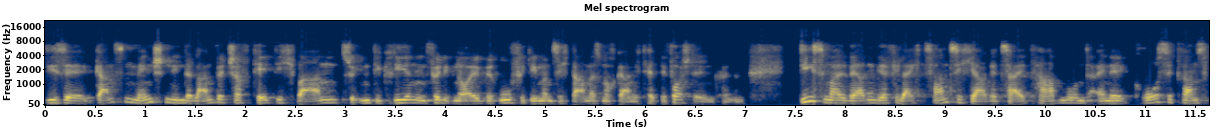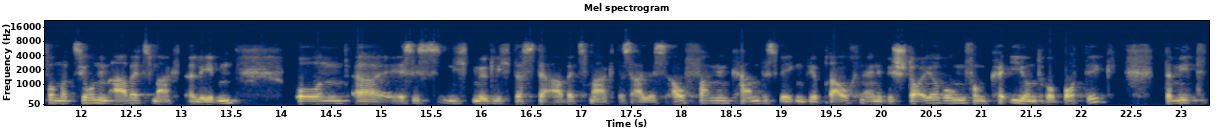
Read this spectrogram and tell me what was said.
diese ganzen Menschen, die in der Landwirtschaft tätig waren, zu integrieren in völlig neue Berufe, die man sich damals noch gar nicht hätte vorstellen können. Diesmal werden wir vielleicht 20 Jahre Zeit haben und eine große Transformation im Arbeitsmarkt erleben. Und äh, es ist nicht möglich, dass der Arbeitsmarkt das alles auffangen kann. Deswegen, wir brauchen eine Besteuerung von KI und Robotik, damit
